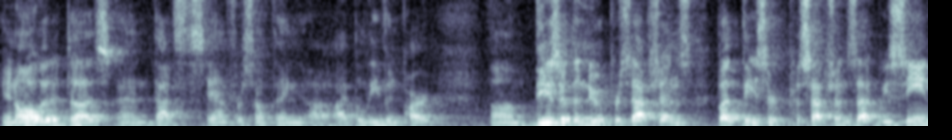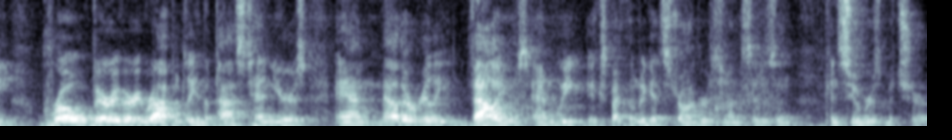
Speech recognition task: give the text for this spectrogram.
in all that it does, and that's to stand for something uh, I believe in part. Um, these are the new perceptions, but these are perceptions that we've seen grow very, very rapidly in the past 10 years, and now they're really values, and we expect them to get stronger as young citizen consumers mature.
